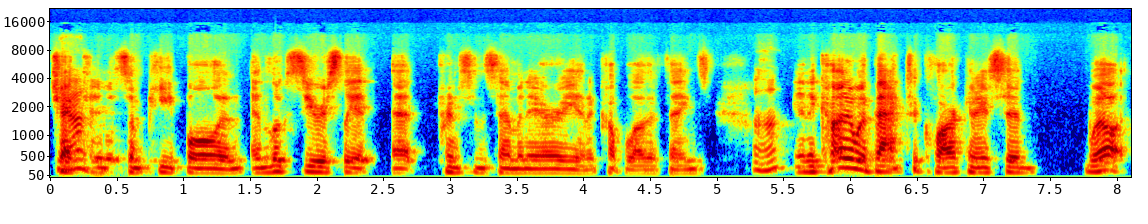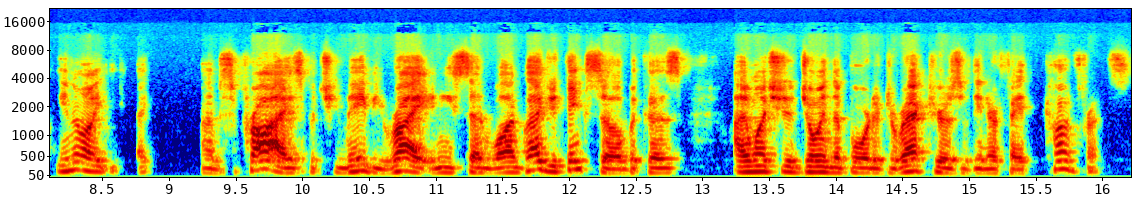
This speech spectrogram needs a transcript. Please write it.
checked in with some people and, and looked seriously at, at Princeton Seminary and a couple other things. Uh-huh. And it kind of went back to Clark and I said, well, you know, I, I, I'm surprised, but you may be right. And he said, well, I'm glad you think so because I want you to join the board of directors of the Interfaith Conference.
